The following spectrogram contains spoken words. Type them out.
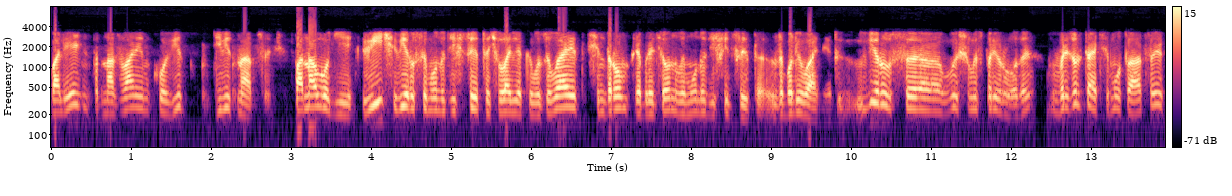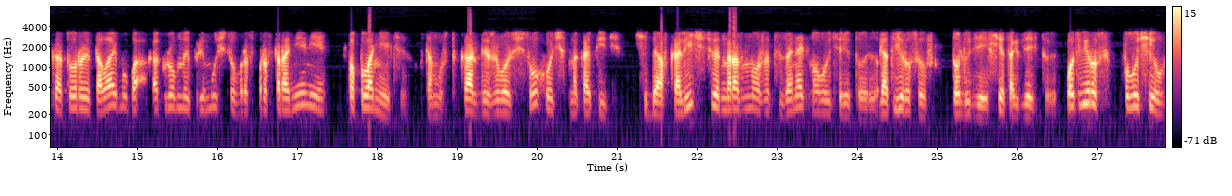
болезнь под названием COVID-19. По аналогии ВИЧ, вирус иммунодефицита человека, вызывает синдром приобретенного иммунодефицита, заболевание. Вирус э, вышел из природы в результате мутации, которая дала ему огромное преимущество в распространении по планете, потому что каждое живое существо хочет накопить себя в количестве, размножить и занять новую территорию. От вирусов до людей все так действуют. Вот вирус получил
